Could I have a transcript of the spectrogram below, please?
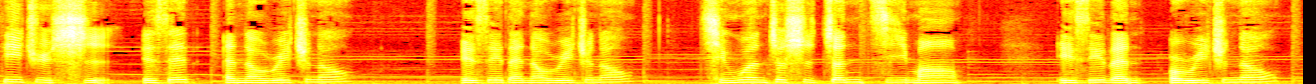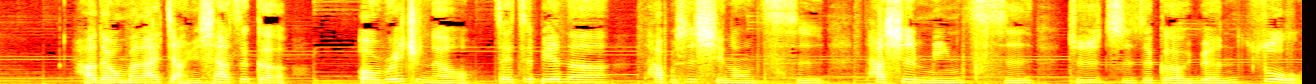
第一句是 "Is it an original? Is it an original? 请问这是真迹吗？Is it an original? 好的，我们来讲一下这个 original，在这边呢，它不是形容词，它是名词，就是指这个原作。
